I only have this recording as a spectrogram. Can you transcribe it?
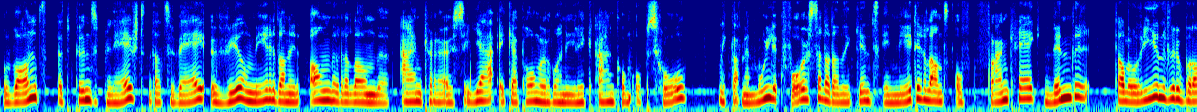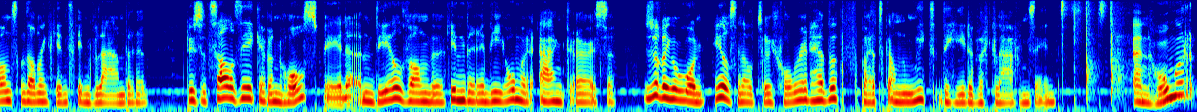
want het punt blijft dat wij veel meer dan in andere landen aankruisen. Ja, ik heb honger wanneer ik aankom op school. Ik kan me moeilijk voorstellen dat een kind in Nederland of Frankrijk minder calorieën verbrandt dan een kind in Vlaanderen. Dus het zal zeker een rol spelen. Een deel van de kinderen die honger aankruisen, zullen gewoon heel snel terug honger hebben, maar het kan niet de hele verklaring zijn. En honger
